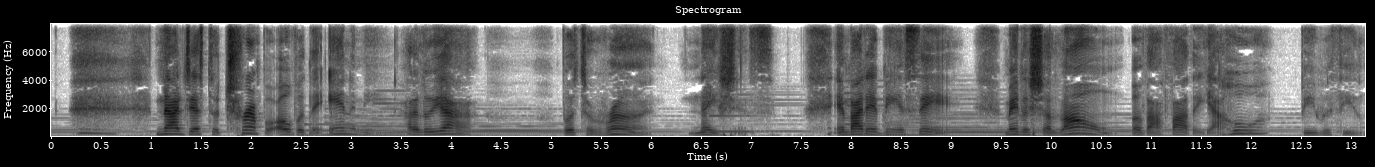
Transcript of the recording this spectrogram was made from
Not just to trample over the enemy. Hallelujah. But to run nations. And by that being said, may the shalom of our Father Yahuwah be with you.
